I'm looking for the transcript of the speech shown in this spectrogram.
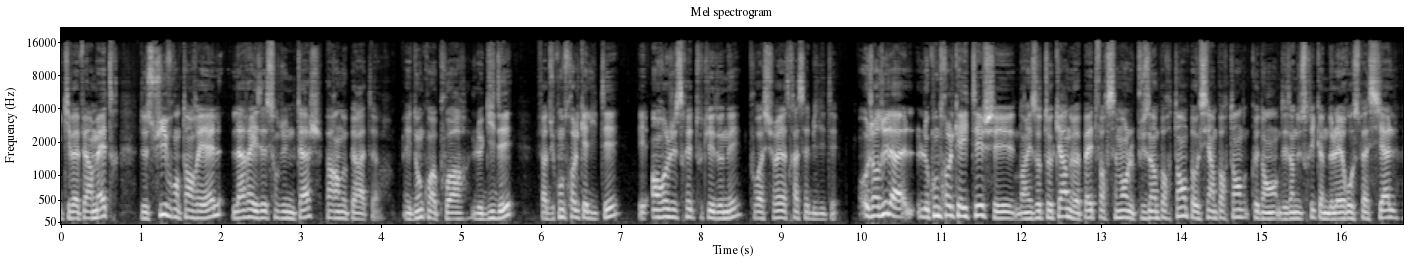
et qui va permettre de suivre en temps réel la réalisation d'une tâche par un opérateur. Et donc, on va pouvoir le guider, faire du contrôle qualité et enregistrer toutes les données pour assurer la traçabilité. Aujourd'hui, le contrôle qualité chez, dans les autocars ne va pas être forcément le plus important, pas aussi important que dans des industries comme de l'aérospatial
